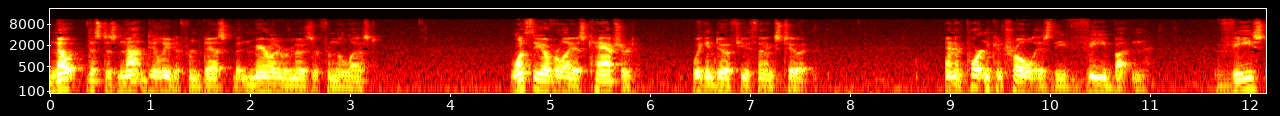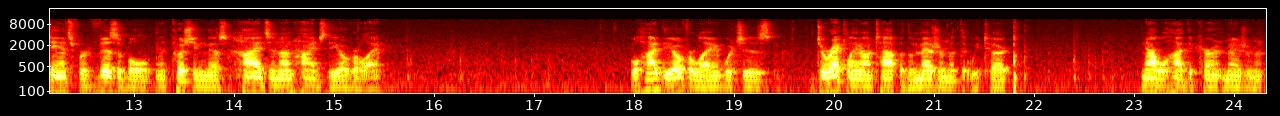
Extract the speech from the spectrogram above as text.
Note this does not delete it from disk but merely removes it from the list. Once the overlay is captured, we can do a few things to it. An important control is the V button. V stands for visible, and pushing this hides and unhides the overlay. We'll hide the overlay, which is directly on top of the measurement that we took. Now we'll hide the current measurement.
